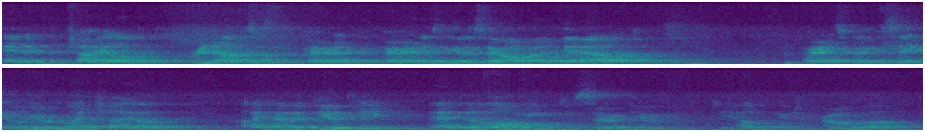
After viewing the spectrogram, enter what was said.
And if the child renounces the parent, the parent isn't going to say, all right, get out. The parent's going to say, no, you're my child. Duty and a longing to serve you, to help you to grow up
